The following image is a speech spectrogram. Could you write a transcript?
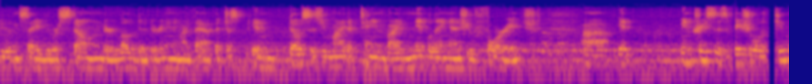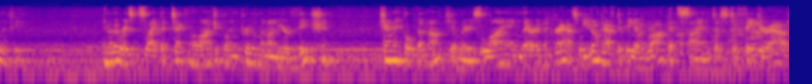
you wouldn't say you were stoned or loaded or anything like that, but just in doses you might obtain by nibbling as you foraged, uh, it increases visual acuity. In other words, it's like a technological improvement on your vision chemical binoculars lying there in the grass. Well, you don't have to be a rocket scientist to figure out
